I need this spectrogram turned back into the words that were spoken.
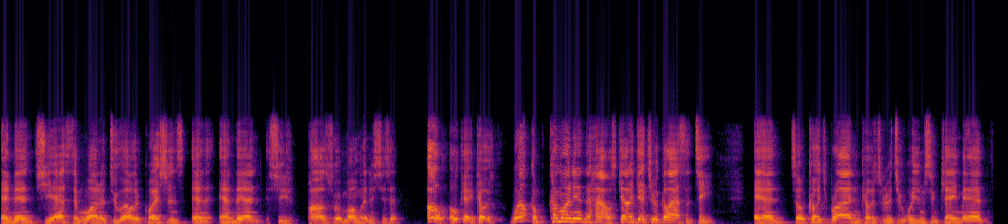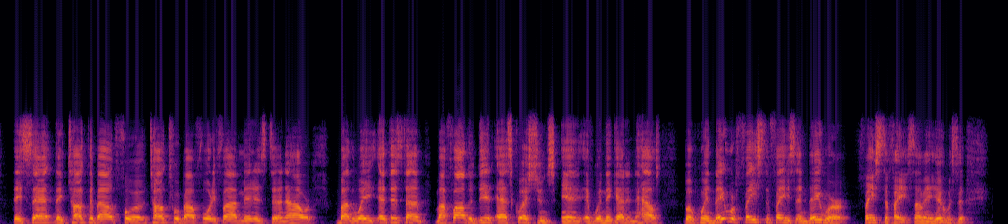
And then she asked him one or two other questions, and, and then she paused for a moment and she said, Oh, okay, coach, welcome. Come on in the house. Can I get you a glass of tea? And so Coach Bryant and Coach Richard Williamson came in. They sat, they talked about for talked for about 45 minutes to an hour by the way, at this time, my father did ask questions and when they got in the house, but when they were face to face and they were face to face, I mean, it was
